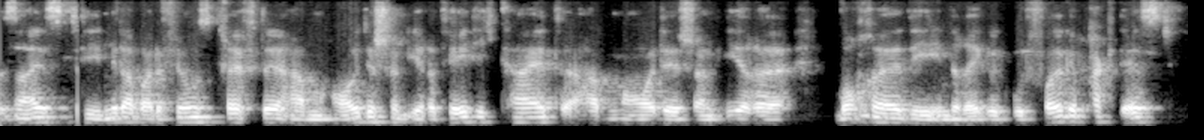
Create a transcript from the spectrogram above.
Das heißt, die Mitarbeiterführungskräfte haben heute schon ihre Tätigkeit, haben heute schon ihre Woche, die in der Regel gut vollgepackt ist.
